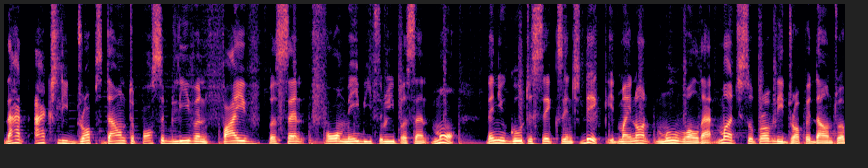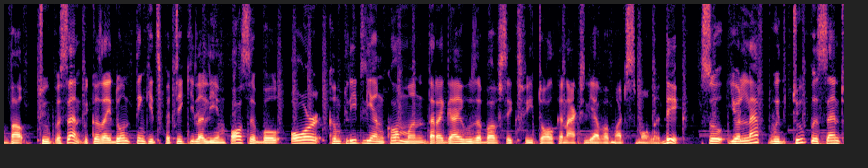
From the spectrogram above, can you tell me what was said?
that actually drops down to possibly even 5%, 4, maybe 3% more. Then you go to 6 inch dick. It might not move all that much, so probably drop it down to about 2% because I don't think it's particularly impossible or completely uncommon that a guy who's above 6 feet tall can actually have a much smaller dick. So you're left with 2%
